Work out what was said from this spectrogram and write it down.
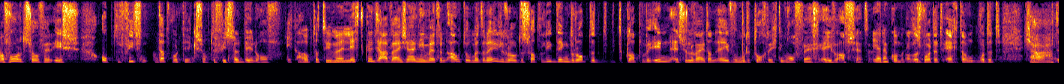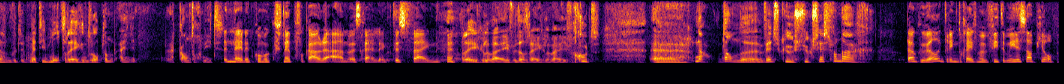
Maar voor het zover is, op de fiets, dat wordt niks, op de fiets naar het Binnenhof. Ik hoop dat u me een lift kunt... Ja, wij zijn hier met een auto met een hele grote satellietding erop. Dat, dat klappen we in en zullen wij dan even, we moeten toch richting Hofweg, even afzetten. Ja, dan kom ik... Anders wordt het echt, dan wordt het, ja, dan, met die motregen erop, dan, en je, dat kan toch niet? Nee, dan kom ik snip verkouden aan waarschijnlijk. Dus fijn. Dat regelen wij even, dat regelen wij even. Goed. Uh, nou, dan uh, wens ik u succes vandaag. Dank u wel. Ik drink nog even mijn vitaminesapje op.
